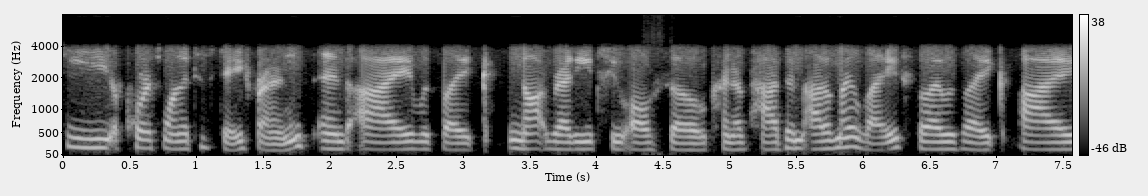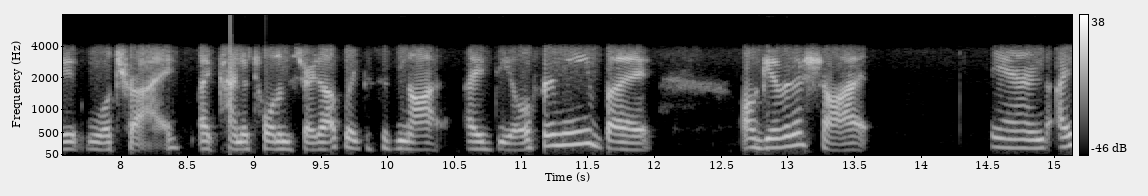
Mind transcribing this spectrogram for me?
he, of course, wanted to stay friends, and I was like not ready to also kind of have him out of my life. So I was like, I will try. I kind of told him straight up, like, this is not ideal for me, but I'll give it a shot. And I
